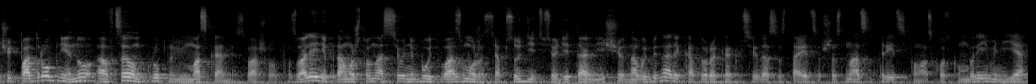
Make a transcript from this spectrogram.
чуть подробнее, но ну, а в целом крупными мазками, с вашего позволения, потому что у нас сегодня будет возможность обсудить все детально еще на вебинаре, который, как всегда, состоится в 16.30 по московскому времени. Я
